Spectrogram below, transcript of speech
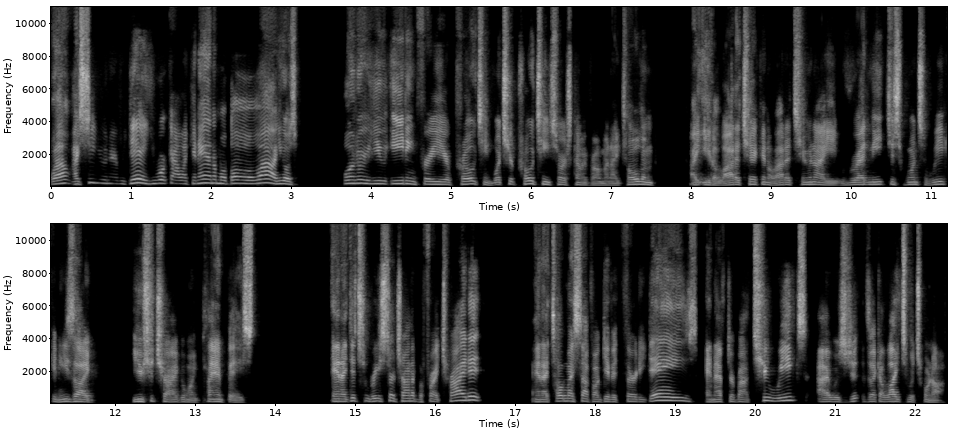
well, I see you every day. You work out like an animal, blah, blah, blah. He goes, what are you eating for your protein? What's your protein source coming from? And I told him, I eat a lot of chicken, a lot of tuna. I eat red meat just once a week. And he's like, you should try going plant based. And I did some research on it before I tried it. And I told myself I'll give it 30 days. And after about two weeks, I was just, it's like a light switch went off.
